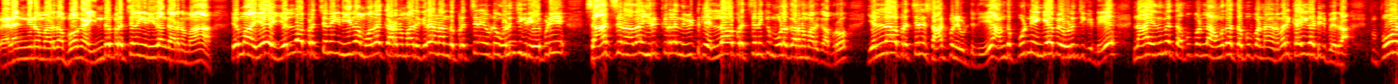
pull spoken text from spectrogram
விளங்கின மாதிரி தான் போங்க இந்த பிரச்சனைக்கு நீ தான் காரணமா? ஏமா ஏ எல்லா பிரச்சனைக்கும் நீ தான் முத காரணமா இருக்கிற? நான் அந்த பிரச்சனையை விட்டு ஒளிஞ்சிக்கிறேன் எப்படி? சாட்சினா தான் இருக்கிற இந்த வீட்டுக்கு எல்லா பிரச்சனைக்கும் மூல காரணமா இருக்கா ப்ரோ எல்லா பிரச்சனையும் ஸ்டார்ட் பண்ணி விட்டுட்டு அந்த பொண்ணு எங்கேயா போய் ஒளிஞ்சிக்கிட்டு நான் எதுவுமே தப்பு பண்ணல அவங்க தான் தப்பு பண்ணாங்க மாதிரி கை காட்டிட்டு போயிடுறா. இப்போ போன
